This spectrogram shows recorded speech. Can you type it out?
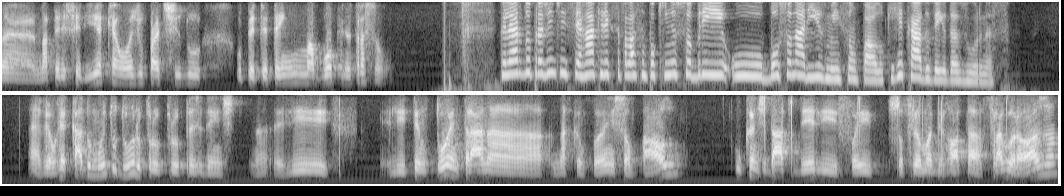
é, na periferia, que é onde o partido, o PT, tem uma boa penetração. Galhardo, para a gente encerrar, queria que você falasse um pouquinho sobre o bolsonarismo em São Paulo. Que recado veio das urnas? É, veio um recado muito duro para o presidente. Né? Ele, ele tentou entrar na, na campanha em São Paulo, o candidato dele foi sofreu uma derrota fragorosa.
